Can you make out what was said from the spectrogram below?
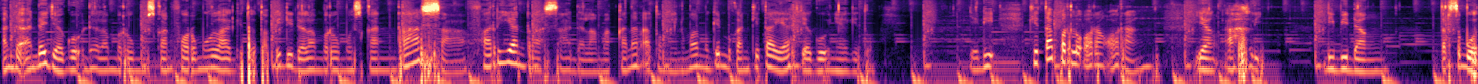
anda-anda jago dalam merumuskan formula gitu tapi di dalam merumuskan rasa varian rasa dalam makanan atau minuman mungkin bukan kita ya jagonya gitu. Jadi kita perlu orang-orang yang ahli di bidang tersebut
